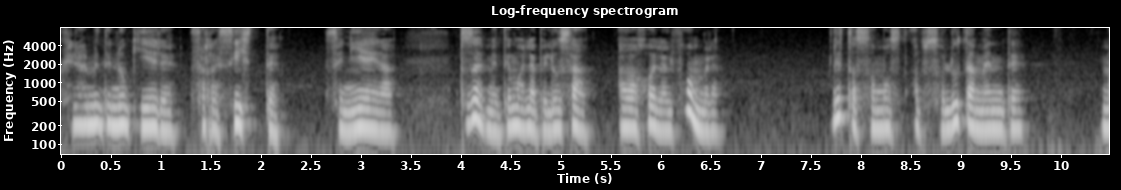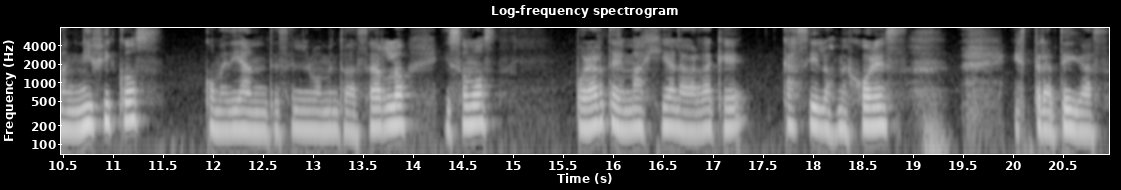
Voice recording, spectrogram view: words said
generalmente no quiere, se resiste, se niega. Entonces metemos la pelusa abajo de la alfombra. De estos somos absolutamente magníficos comediantes en el momento de hacerlo y somos, por arte de magia, la verdad que casi los mejores estrategas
